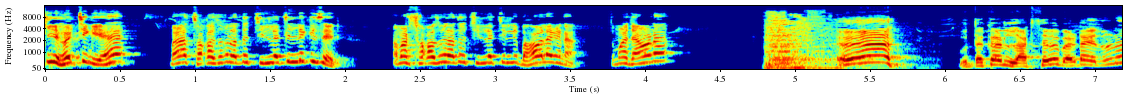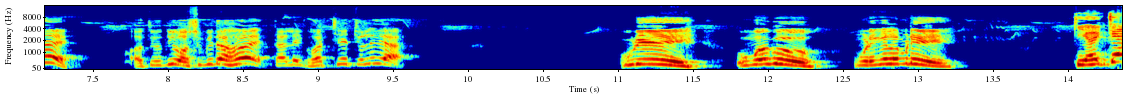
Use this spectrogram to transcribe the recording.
কি হচ্ছে কি হ্যাঁ? মানে সকাল সকাল চিল্লা চিল্লি কিসের? আমার সকাল সকাল চিল্লা চিল্লি ভালো লাগে না। তোমার জানো না? কোথাকার লাটসাবে বেটা এলো রে? যদি অসুবিধা হয় তাহলে ঘর ছেড়ে চলে যা। উড়ে উমা গো মরে গেলাম রে। কি হচ্ছে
